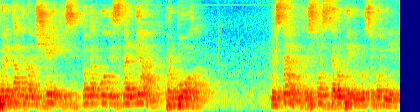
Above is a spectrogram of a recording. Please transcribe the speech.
передати нам ще якісь додаткові знання про Бога. Ми знаємо, Христос це робив. Ми сьогодні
